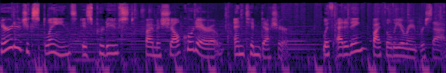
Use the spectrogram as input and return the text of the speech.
Heritage Explains is produced by Michelle Cordero and Tim Doescher, with editing by Thalia Rampersad.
